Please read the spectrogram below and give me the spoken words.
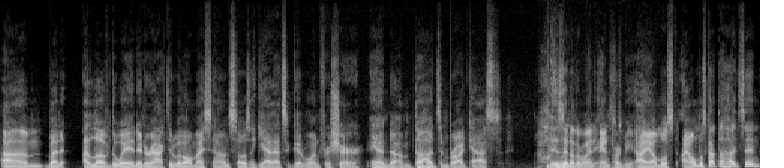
Um, but I loved the way it interacted with all my sounds, so I was like, yeah, that's a good one for sure. And um, the Hudson broadcast, is another one. And pardon me, I almost I almost got the Hudson,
